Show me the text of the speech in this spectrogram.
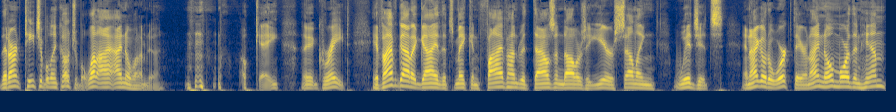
that aren't teachable and coachable. Well, I, I know what I'm doing. okay, uh, great. If I've got a guy that's making $500,000 a year selling widgets and I go to work there and I know more than him,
